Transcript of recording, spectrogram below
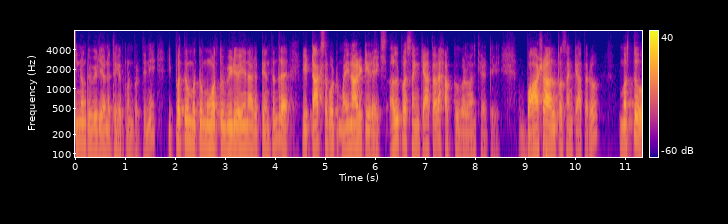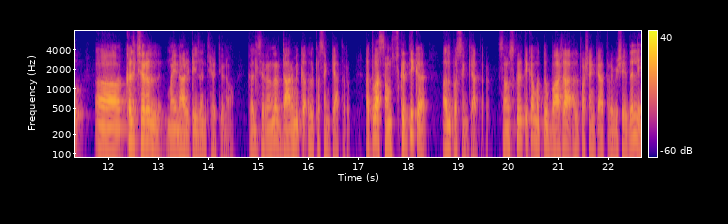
ಇನ್ನೊಂದು ವಿಡಿಯೋನ ತೆಗೆದುಕೊಂಡು ಬರ್ತೀನಿ. ಇಪ್ಪತ್ತು ಮತ್ತು ಮೂವತ್ತು ವಿಡಿಯೋ ಏನಾಗುತ್ತೆ ಅಂತಂದರೆ, ಈ ಟಾಕ್ಸ್ ಅಬೌಟ್ ಮೈನಾರಿಟಿ ರೈಟ್ಸ್ ಅಲ್ಪಸಂಖ್ಯಾತರ ಹಕ್ಕುಗಳು ಅಂತ ಹೇಳ್ತೀವಿ. ಭಾಷಾ ಅಲ್ಪಸಂಖ್ಯಾತರು ಮತ್ತು ಕಲ್ಚರಲ್ ಮೈನಾರಿಟೀಸ್ ಅಂತ ಹೇಳ್ತೀವಿ ನಾವು. ಕಲ್ಚರಲ್ ಅಂದರೆ ಧಾರ್ಮಿಕ ಅಲ್ಪಸಂಖ್ಯಾತರು ಅಥವಾ ಸಾಂಸ್ಕೃತಿಕ ಅಲ್ಪಸಂಖ್ಯಾತರು. ಸಾಂಸ್ಕೃತಿಕ ಮತ್ತು ಭಾಷಾ ಅಲ್ಪಸಂಖ್ಯಾತರ ವಿಷಯದಲ್ಲಿ,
